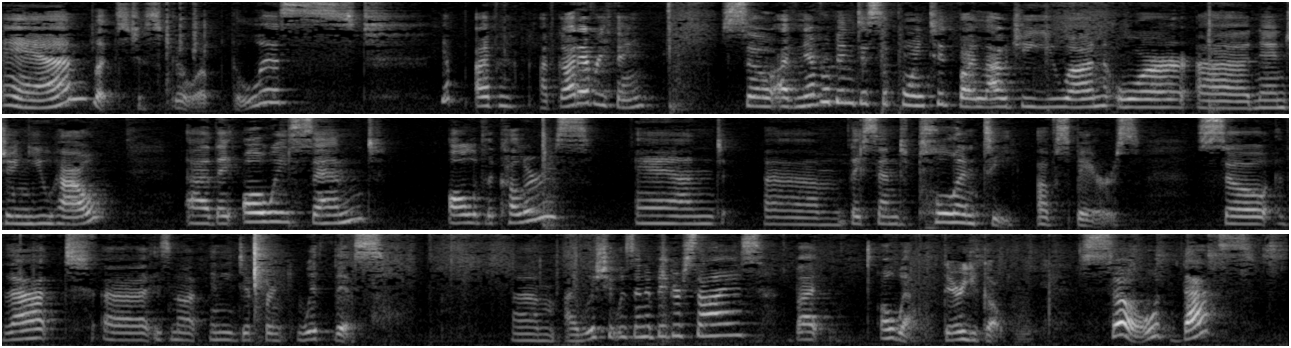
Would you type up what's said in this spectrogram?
And let's just go up the list. Yep, I've, I've got everything. So I've never been disappointed by Laoji Yuan or uh, Nanjing Yuhao. Uh, they always send all of the colors and um, they send plenty of spares. So that uh, is not any different with this. Um, I wish it was in a bigger size, but oh well, there you go. So that's,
